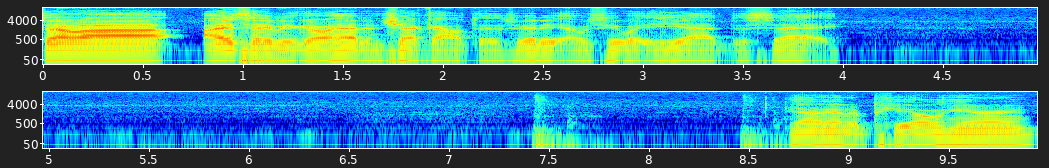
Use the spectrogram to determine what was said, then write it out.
So uh, I say we go ahead and check out this video and see what he had to say. He had an appeal hearing.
